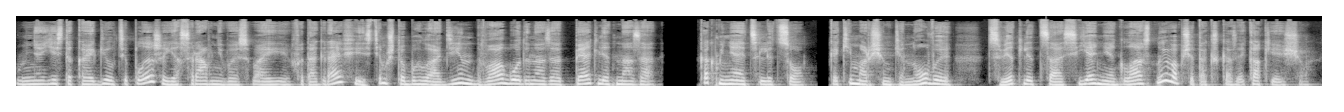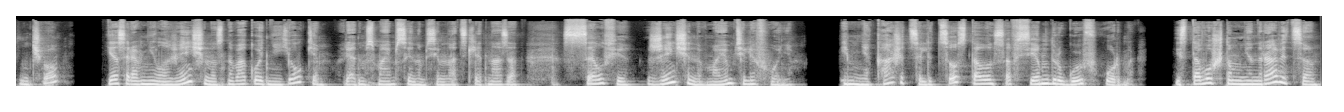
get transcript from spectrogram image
У меня есть такая guilty pleasure, я сравниваю свои фотографии с тем, что было один, два года назад, пять лет назад. Как меняется лицо, какие морщинки новые, цвет лица, сияние глаз, ну и вообще, так сказать, как я еще? Ничего? Я сравнила женщину с новогодней елки рядом с моим сыном 17 лет назад с селфи с женщиной в моем телефоне. И мне кажется, лицо стало совсем другой формы. Из того, что мне нравится,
